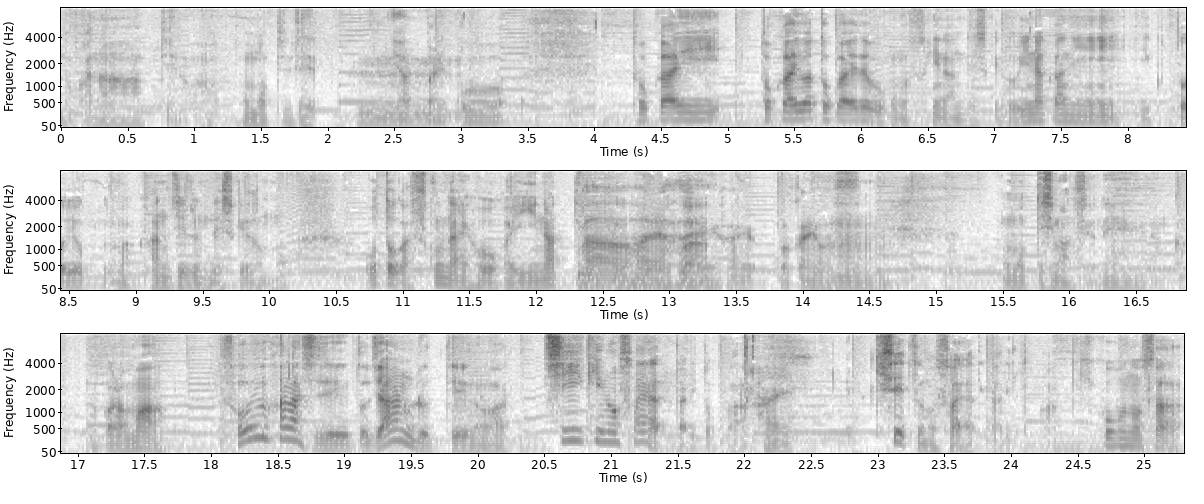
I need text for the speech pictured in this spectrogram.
のかなっていうのは思っててうん。やっぱりこう都会都会は都会で僕も好きなんですけど田舎に行くとよくまあ感じるんですけども音が少ない方がいいなっていうふうにあーはい僕ははいはいわかります、うん、思ってしまうんですよね。なんかだからまあそういう話で言うとジャンルっていうのは地域の差やったりとかはい。季節の差やったりとか気候の差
